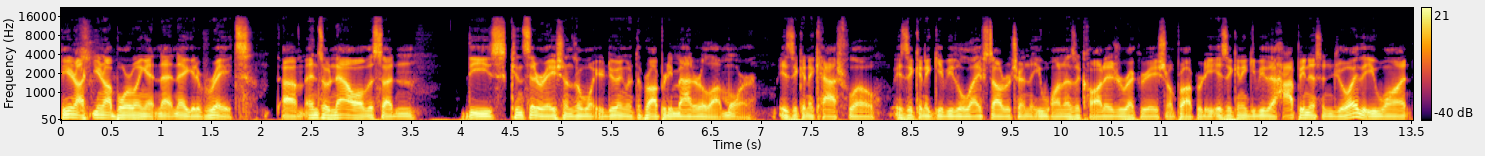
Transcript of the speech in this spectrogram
you're not you're not borrowing at net negative rates, um, and so now all of a sudden these considerations on what you're doing with the property matter a lot more. Is it going to cash flow? Is it going to give you the lifestyle return that you want as a cottage or recreational property? Is it going to give you the happiness and joy that you want?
